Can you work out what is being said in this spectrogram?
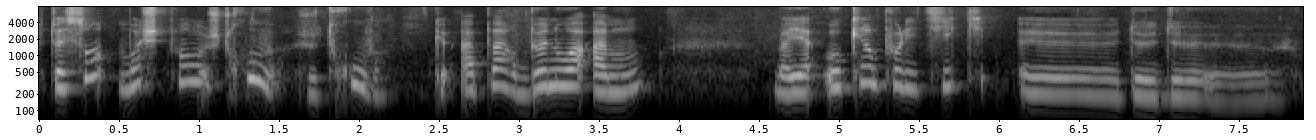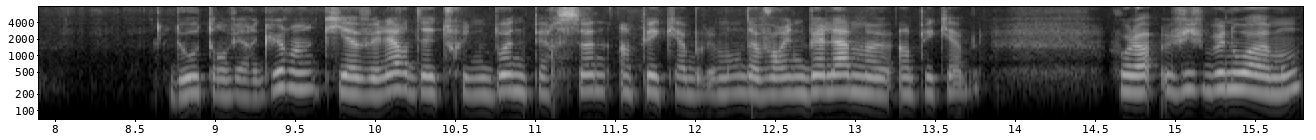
toute façon, moi je, trouve, je trouve que à part Benoît Hamon, il bah, n'y a aucun politique euh, de, de, de, haute envergure hein, qui avait l'air d'être une bonne personne impeccablement, d'avoir une belle âme euh, impeccable. Voilà, vive Benoît Hamon.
